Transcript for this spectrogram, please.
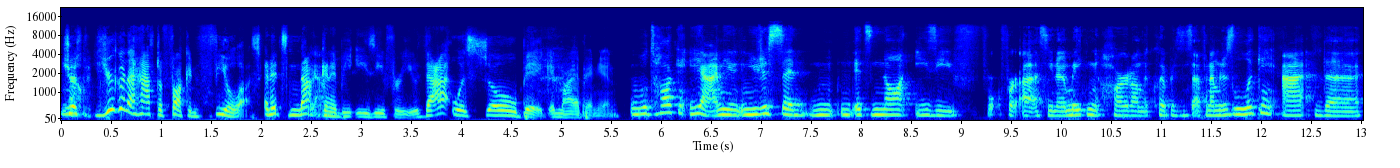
Just no. you going to have to fucking feel us. And it's not Yeah. to be easy for you. That was so big, in my opinion. well, talking. Yeah, I mean, you just said it's not easy for, for us. You know, making it hard on the Clippers and stuff. And I'm just looking at the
